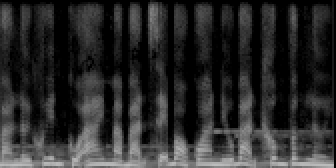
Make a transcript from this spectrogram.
và lời khuyên của ai mà bạn sẽ bỏ qua nếu bạn không vâng lời.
